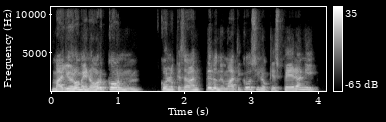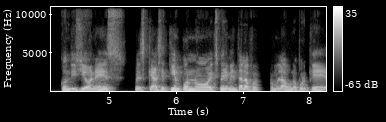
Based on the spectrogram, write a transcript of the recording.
mayor o menor con, con lo que saben de los neumáticos y lo que esperan y condiciones pues que hace tiempo no experimenta la Fórmula 1 porque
